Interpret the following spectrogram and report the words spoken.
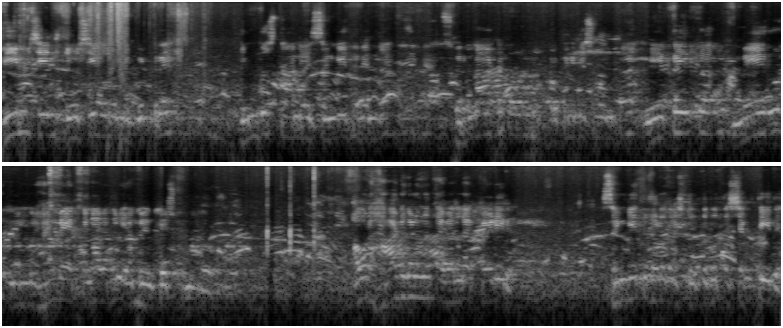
ಭೀಮಸೇನ್ ಜೋಶಿ ಅವರನ್ನು ಬಿಟ್ಟರೆ ಹಿಂದೂಸ್ತಾನಿ ಸಂಗೀತದಿಂದ ಕರ್ನಾಟಕವನ್ನು ಪ್ರತಿನಿಧಿಸುವಂತ ಏಕೈಕ ಮೇರು ನಮ್ಮ ಹೆಮ್ಮೆಯ ಕಲಾವಿದರು ಎಂ ವೆಂಕಟೇಶ್ ಕುಮಾರ್ ಅವರು. ಅವರ ಹಾಡುಗಳನ್ನು ತಾವೆಲ್ಲ ಕೇಳಿರಿ. ಸಂಗೀತದೊಳಗೆ ಅಷ್ಟು ಅದ್ಭುತ ಶಕ್ತಿ ಇದೆ.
